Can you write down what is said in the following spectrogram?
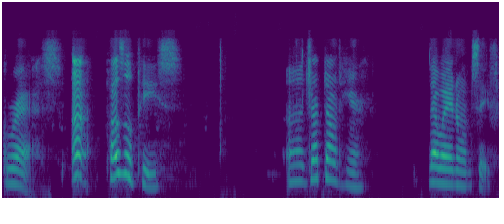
Grass. Ah! Puzzle piece. Uh, drop down here. That way I know I'm safe.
